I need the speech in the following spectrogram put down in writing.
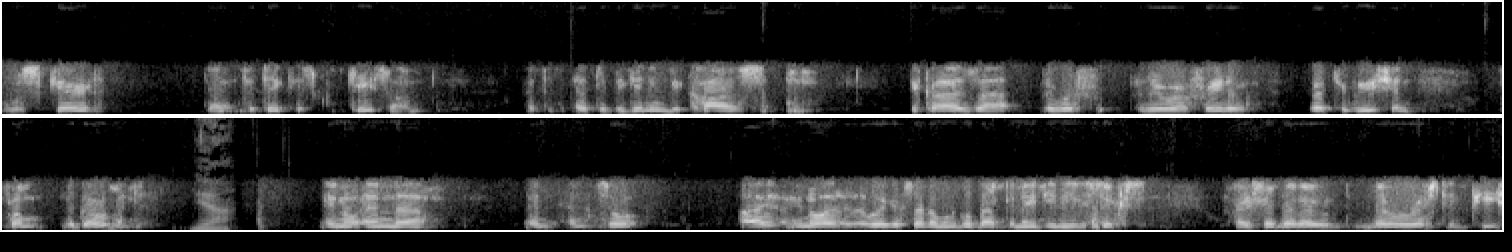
was scared to, to take this case on at the, at the beginning because because uh, they were they were afraid of retribution from the government. Yeah. You know, and uh, and and so I, you know, like I said, I want to go back to 1986. I said that I would never rest in peace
